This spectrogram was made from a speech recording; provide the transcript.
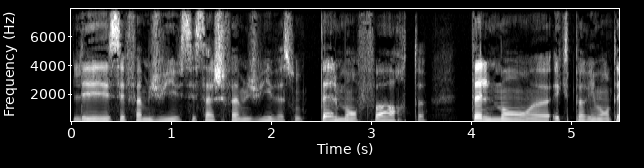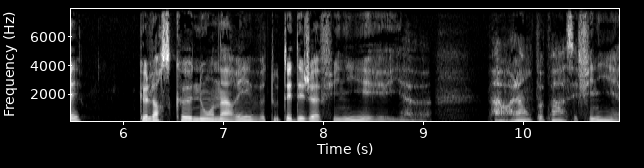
les, ces femmes juives, ces sages-femmes juives, elles sont tellement fortes, tellement euh, expérimentées, que lorsque nous on arrive, tout est déjà fini et il y a... Ben voilà, on peut pas, c'est fini, euh,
